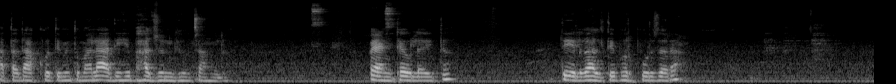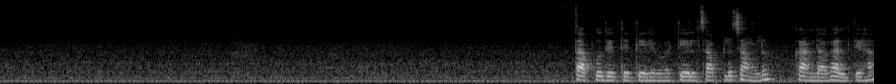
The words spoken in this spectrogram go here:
आता दाखवते मी तुम्हाला आधी हे भाजून घेऊ चांगलं. पॅन ठेवला इथं. तेल घालते भरपूर जरा. तापू देते तेल बघा तेल चापलं चांगलं कांदा घालते हा.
